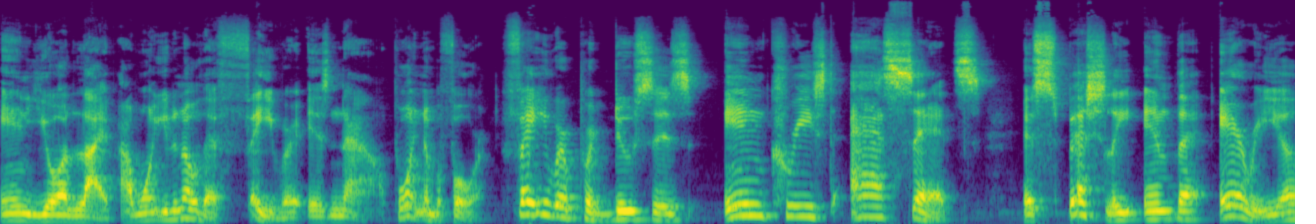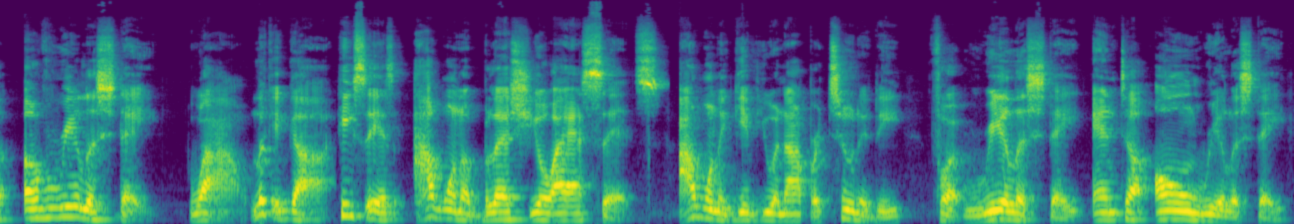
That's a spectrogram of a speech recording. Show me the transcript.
in your life. I want you to know that favor is now. Point number four favor produces increased assets, especially in the area of real estate. Wow, look at God. He says, I want to bless your assets. I want to give you an opportunity for real estate and to own real estate.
